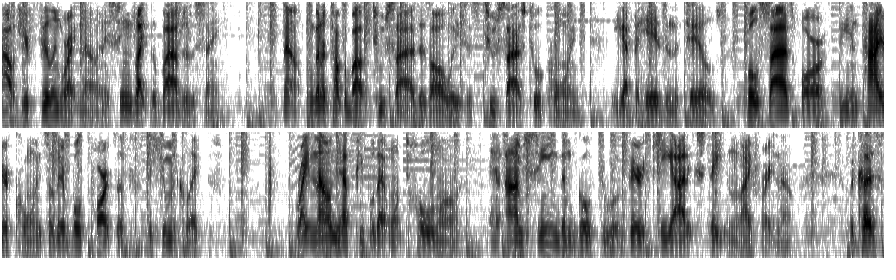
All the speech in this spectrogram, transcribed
out here feeling right now? And it seems like the vibes are the same. Now, I'm going to talk about two sides, as always. It's two sides to a coin. You got the heads and the tails. Both sides are the entire coin, so they're both parts of the human collective. Right now, you have people that want to hold on, and I'm seeing them go through a very chaotic state in life right now. Because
